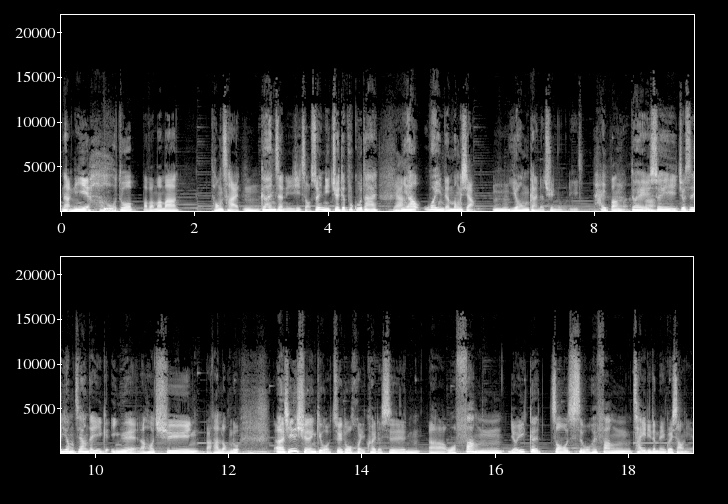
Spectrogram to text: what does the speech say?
那你也好多爸爸妈妈同才，嗯跟着你一起走，所以你绝对不孤单。你要为你的梦想，嗯勇敢的去努力。太棒了，对，嗯所以就是用这样的一个音乐，然后去把它融入。呃，其实学员给我最多回馈的是，呃，我放有一个周是我会放蔡依林的《玫瑰少年》。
